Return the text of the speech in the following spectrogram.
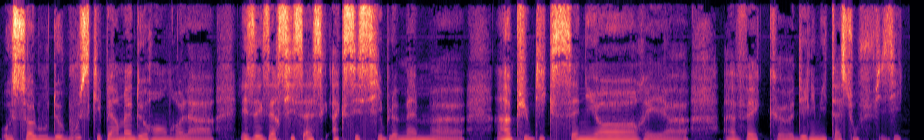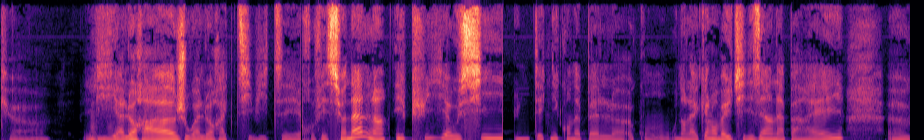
au sol ou debout, ce qui permet de rendre la, les exercices accessibles même euh, à un public senior et avec des limitations physiques liées mhm. à leur âge ou à leur activité professionnelle. Et puis il y a aussi une technique qu'on appelle, dans laquelle on va utiliser un appareil euh,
